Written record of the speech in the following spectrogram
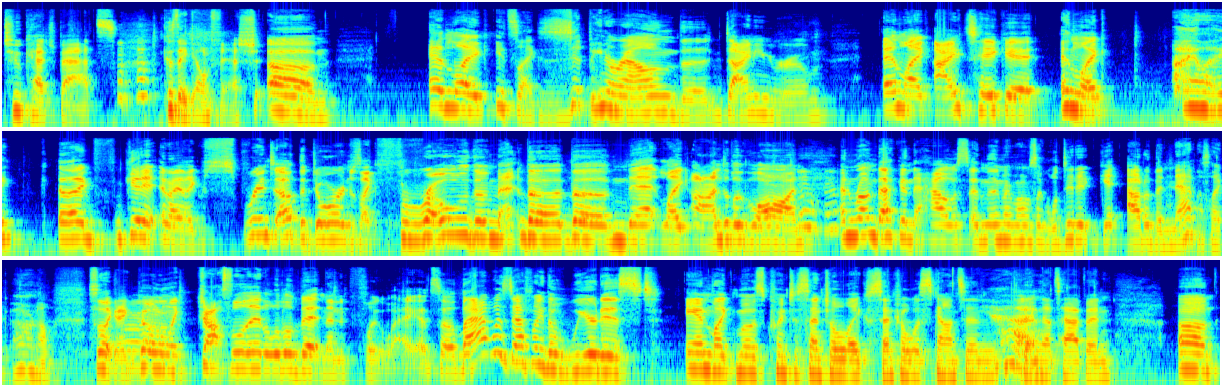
to catch bats because they don't fish. Um, and like it's like zipping around the dining room, and like I take it and like I like. And I get it, and I like sprint out the door and just like throw the me- the the net like onto the lawn and run back in the house. And then my mom's like, "Well, did it get out of the net?" I was like, "I don't know." So like I go and like jostle it a little bit, and then it flew away. And so that was definitely the weirdest and like most quintessential like central Wisconsin Yeah. thing that's happened. Um,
